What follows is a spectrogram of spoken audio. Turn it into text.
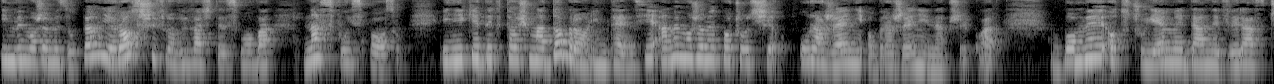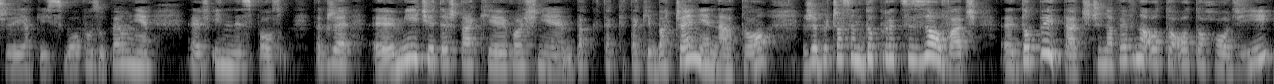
i my możemy zupełnie rozszyfrowywać te słowa na swój sposób. I niekiedy ktoś ma dobrą intencję, a my możemy poczuć się urażeni, obrażeni na przykład, bo my odczujemy dany wyraz czy jakieś słowo zupełnie w inny sposób. Także e, miejcie też takie właśnie tak, tak, takie baczenie na to, żeby czasem doprecyzować, e, dopytać, czy na pewno o to o to chodzi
